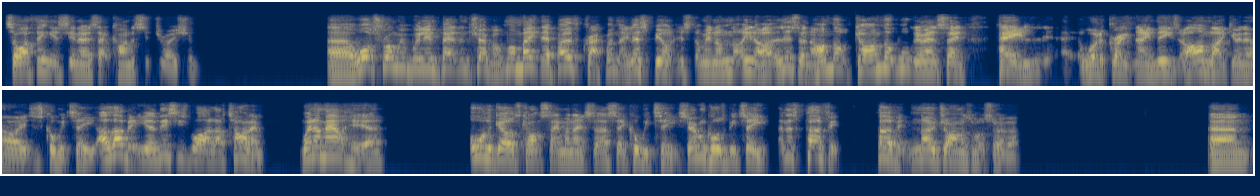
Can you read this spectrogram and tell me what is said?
So I think it's you know it's that kind of situation. Uh, what's wrong with William better than Trevor? Well, mate, they're both crap, aren't they? Let's be honest. I mean, I'm not, you know, listen, I'm not, I'm not walking around saying, "Hey, what a great name these are." I'm like you know, oh, just call me T. I love it. You know, this is why I love Thailand. When I'm out here, all the girls can't say my name, so I say, "Call me T." So everyone calls me T, and that's perfect, perfect, no dramas whatsoever. Um,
